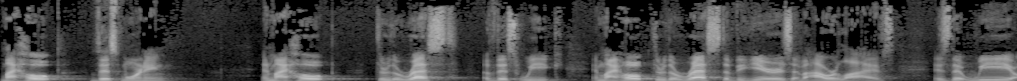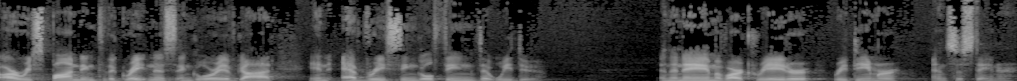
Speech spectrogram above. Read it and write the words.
My hope this morning and my hope through the rest of this week and my hope through the rest of the years of our lives is that we are responding to the greatness and glory of God in every single thing that we do. In the name of our Creator, Redeemer, and Sustainer.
